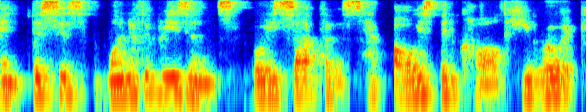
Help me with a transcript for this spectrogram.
And this is one of the reasons bodhisattvas have always been called heroic.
